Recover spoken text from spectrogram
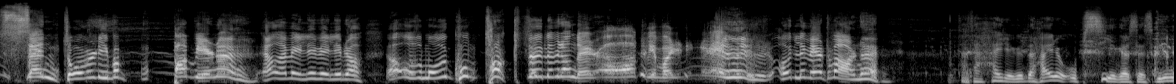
sendt over de på papirene! Ja, det er veldig, veldig bra. Ja, Og så må du kontakte leverandør og, levert varene! Dette, herregud, det her er jo oppsigelsesgrunn.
